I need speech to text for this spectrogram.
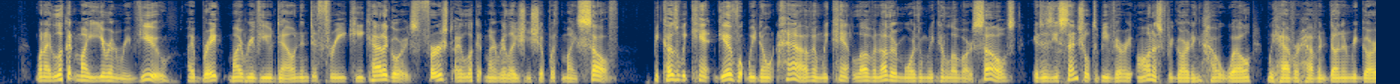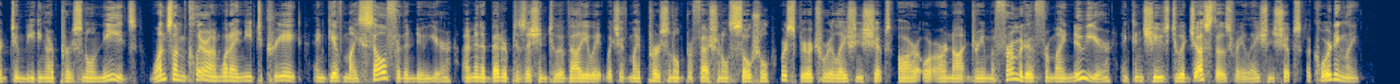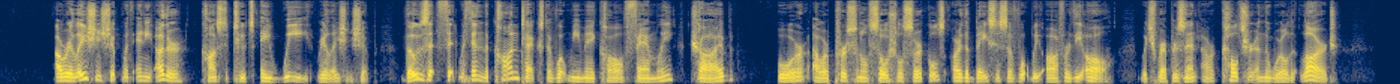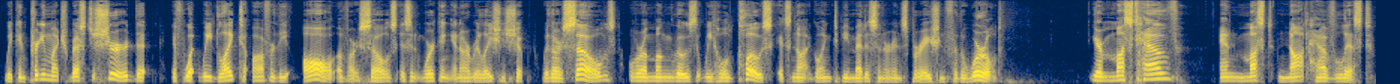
When I look at my year in review, I break my review down into three key categories. First, I look at my relationship with myself. Because we can't give what we don't have and we can't love another more than we can love ourselves, it is essential to be very honest regarding how well we have or haven't done in regard to meeting our personal needs. Once I'm clear on what I need to create and give myself for the new year, I'm in a better position to evaluate which of my personal, professional, social, or spiritual relationships are or are not dream affirmative for my new year and can choose to adjust those relationships accordingly. Our relationship with any other constitutes a we relationship those that fit within the context of what we may call family, tribe, or our personal social circles are the basis of what we offer the all, which represent our culture and the world at large. We can pretty much rest assured that if what we'd like to offer the all of ourselves isn't working in our relationship with ourselves or among those that we hold close, it's not going to be medicine or inspiration for the world. Your must have and must not have list.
